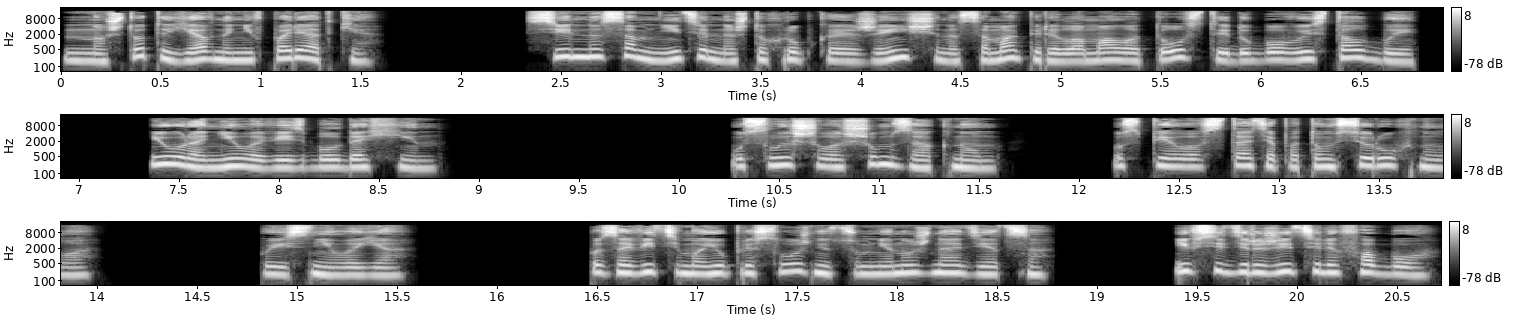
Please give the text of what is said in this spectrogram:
но что-то явно не в порядке. Сильно сомнительно, что хрупкая женщина сама переломала толстые дубовые столбы и уронила весь балдахин. Услышала шум за окном, успела встать, а потом все рухнуло, пояснила я. Позовите мою прислужницу, мне нужно одеться. И вседержителя Фабо.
